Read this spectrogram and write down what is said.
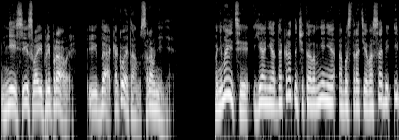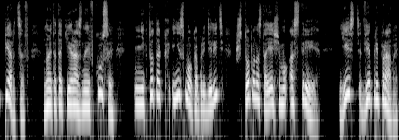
«Неси свои приправы. И да, какое там сравнение?» Понимаете, я неоднократно читала мнение об остроте васаби и перцев, но это такие разные вкусы, никто так и не смог определить, что по-настоящему острее. Есть две приправы.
